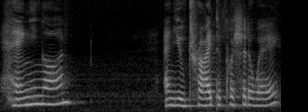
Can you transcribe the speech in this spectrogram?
hanging on and you've tried to push it away?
